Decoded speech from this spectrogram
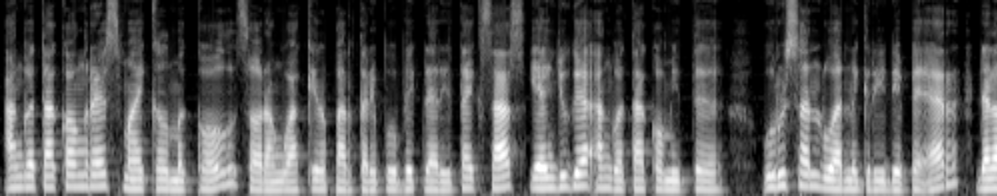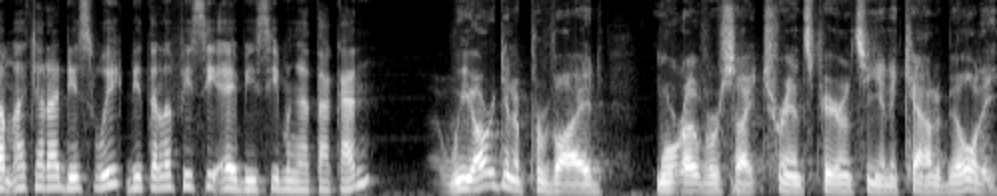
Anggota Kongres Michael McCall, seorang wakil Partai Republik dari Texas yang juga anggota Komite Urusan Luar Negeri DPR, dalam acara This Week di televisi ABC mengatakan, We are going to provide more oversight, transparency, and accountability.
